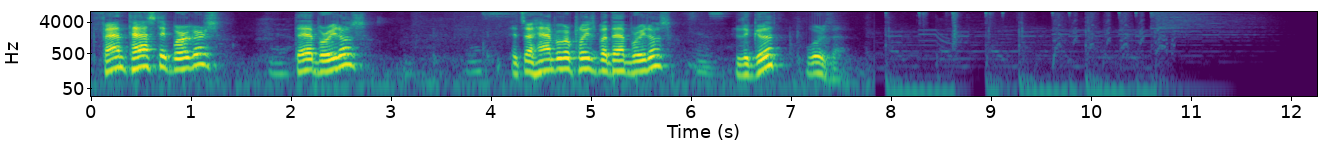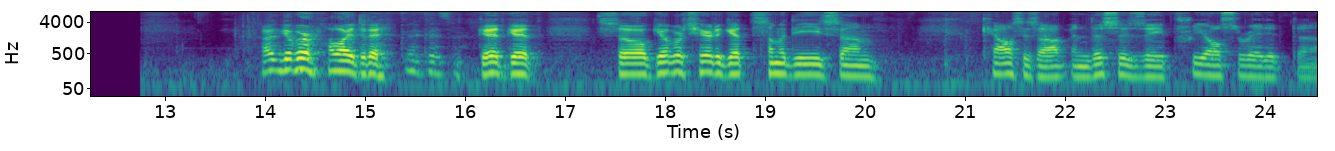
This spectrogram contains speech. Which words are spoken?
Fantastic burgers. Yeah. They have burritos. Yes. It's a hamburger place, but they have burritos. Yes. Is it good? Where is that? Hi Gilbert, how are you today? Good, good, sir. Good, good. So Gilbert's here to get some of these um, calluses up, and this is a pre-ulcerated uh,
